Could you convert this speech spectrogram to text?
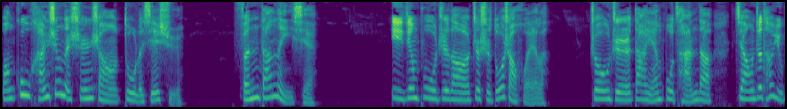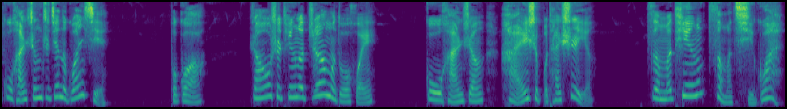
往顾寒生的身上渡了些许，分担了一些。已经不知道这是多少回了，周芷大言不惭的讲着他与顾寒生之间的关系。不过，饶是听了这么多回，顾寒生还是不太适应，怎么听怎么奇怪。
